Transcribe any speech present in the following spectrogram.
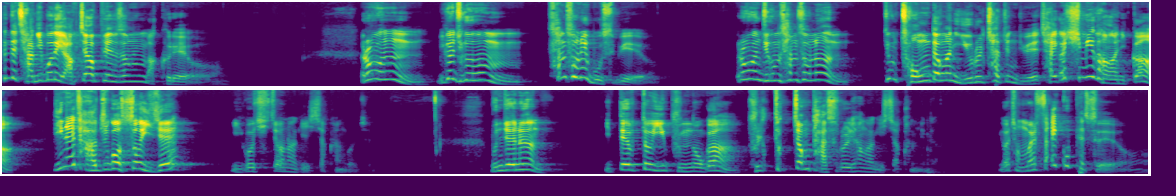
근데 자기보다 약자 앞에서는 막 그래요. 여러분, 이거 지금 삼손의 모습이에요. 여러분, 지금 삼손은 지금 정당한 이유를 찾은 뒤에 자기가 힘이 강하니까 니네 다 죽었어, 이제? 이거 시전하기 시작한 거죠. 문제는 이때부터 이 분노가 불특정 다수를 향하기 시작합니다. 이거 정말 사이코패스예요.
